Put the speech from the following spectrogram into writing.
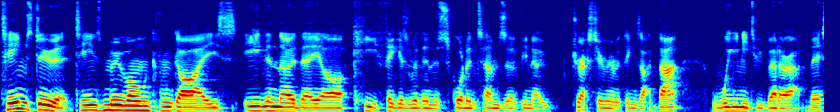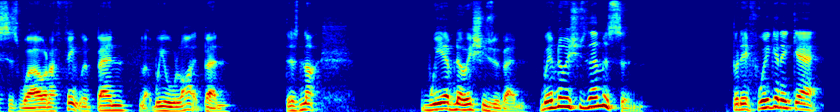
teams do it. Teams move on from guys, even though they are key figures within the squad in terms of you know dressing room and things like that. We need to be better at this as well. And I think with Ben, like we all like Ben. There's not. We have no issues with Ben. We have no issues with Emerson. But if we're going to get,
